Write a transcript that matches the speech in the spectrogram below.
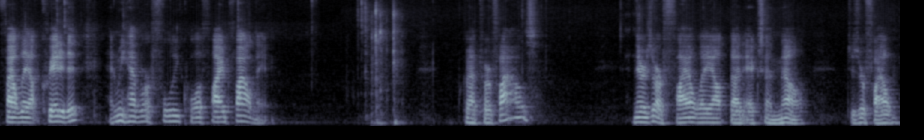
file layout created it, and we have our fully qualified file name. Go out to our files, there's our file layout.xml, which is our file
